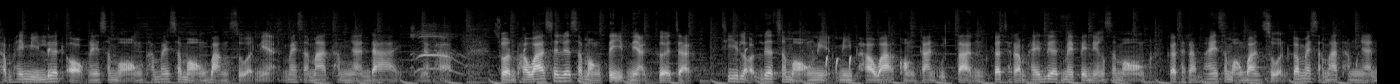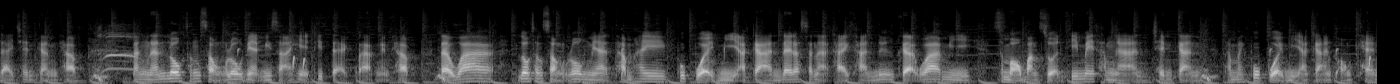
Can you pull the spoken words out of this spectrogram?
ทำให้มีเลือดออกในสมองทำให้สมองบางส่วนเนี่ยไม่สามารถทำงานได้นะครับ ส่วนภาวะเส้นเลือดสมองตีบเนี่ยเกิดจาก ที่หลอดเลือดสมองเนี่ยมีภาวะของการอุดตัน ก็จะทำให้เลือดไม่ไปเลี้ยงสมอง ก็จะทำให้สมองบางส่วนก็ไม่สามารถทำงานได้เช่นกันครับ ดังนั้นโรคทั้งสองโรคเนี่ยมีสาเหตุที่แตกต่างกันครับ แต่ว่าโรคทั้งสองโรคเนี่ยทำให้ผู้ป่วยมีอาการได้ลักษณะคล้ายคลึงเนื่องจากว่ามีสมองบางส่วนที่ไม่ทำงาน เช่นกันทำให้ผู้ป่วยมีอาการของแขน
